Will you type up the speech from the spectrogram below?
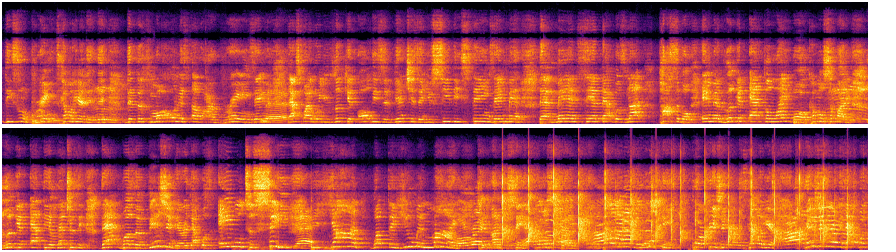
these little brains. Come on here, the, the, the, the smallness of our brains. Amen. Yes. That's why when you look at all these inventions and you see these things, amen, that man said that was not possible. Amen. Looking at the light bulb. Come on, somebody. Looking at the electricity. That was a visionary that was able to see Yes. beyond what the human mind All right. can understand. Come on, somebody. God is looking for visionaries. Come on here. Visionaries that would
